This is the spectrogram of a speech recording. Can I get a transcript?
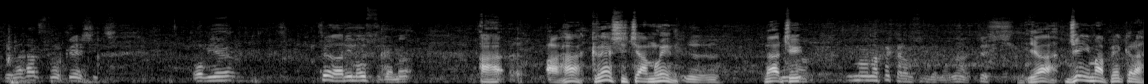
Pčelarstvo Krešić. Ovdje je pčelar ima uslugama. A, aha, Krešića mlin. Znači, Ima ona pekara u strugama, znaš, Krešić. ja, gdje ima pekara?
